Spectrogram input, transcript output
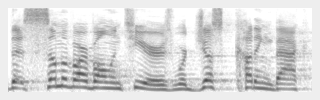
that some of our volunteers were just cutting back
